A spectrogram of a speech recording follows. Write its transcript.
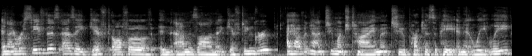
And I received this as a gift off of an Amazon gifting group. I haven't had too much time to participate in it lately,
